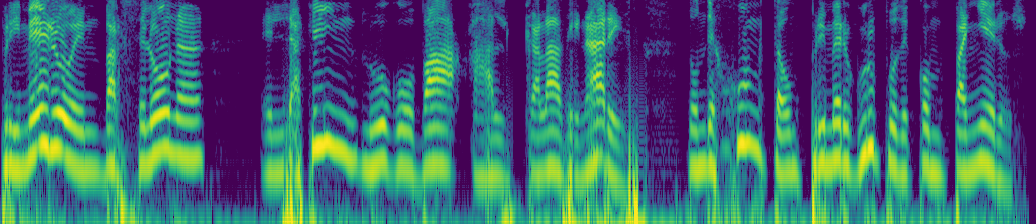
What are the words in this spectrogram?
primero en Barcelona, en latín, luego va a Alcalá de Henares, donde junta un primer grupo de compañeros,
